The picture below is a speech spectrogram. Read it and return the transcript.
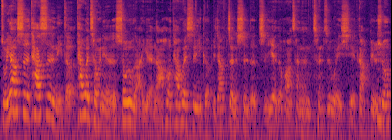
主要是它是你的，它会成为你的收入来源，然后它会是一个比较正式的职业的话，才能称之为斜杠。比如说，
